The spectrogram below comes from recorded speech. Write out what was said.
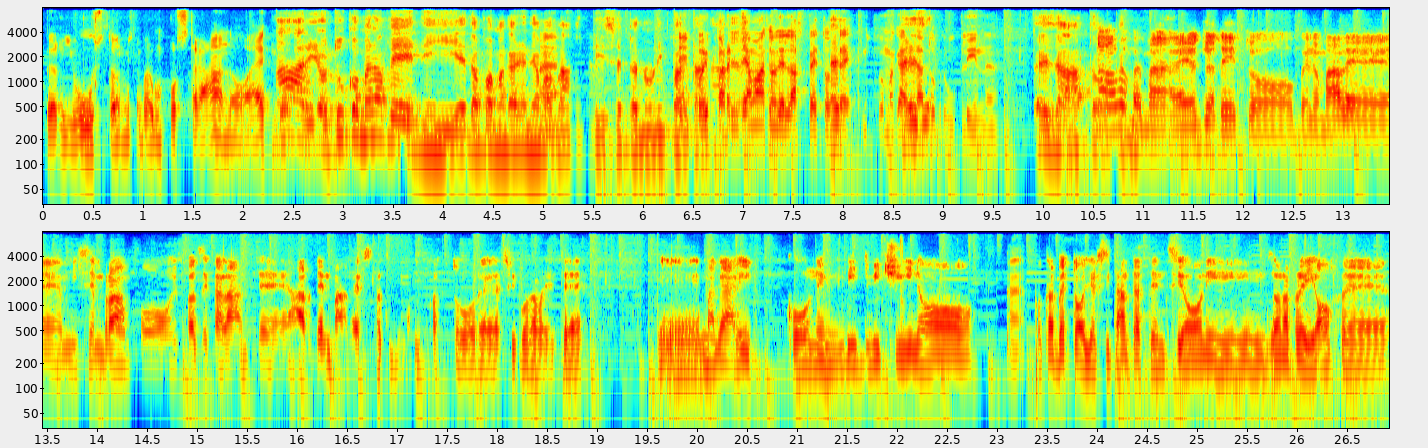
per Houston, mi sembra un po' strano. Ecco. Mario, tu come la vedi? E dopo magari andiamo eh. avanti se per non impattare. E poi parliamo dell'aspetto eh, tecnico, magari es- lato Brooklyn. Esatto. No, vabbè, ma hai già detto, bene o male, mi sembra un po' in fase calante Arden, ma resta comunque un fattore sicuramente eh, magari con Embiid vicino eh. potrebbe togliersi tante attenzioni in zona playoff e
